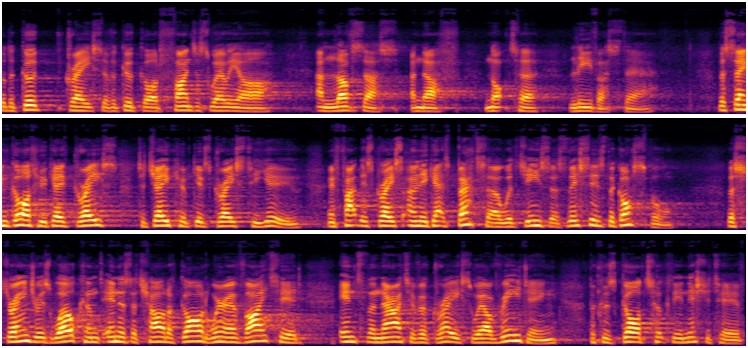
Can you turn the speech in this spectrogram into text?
But the good grace of a good God finds us where we are and loves us enough not to leave us there. The same God who gave grace to Jacob gives grace to you. In fact, this grace only gets better with Jesus. This is the gospel. The stranger is welcomed in as a child of God. We're invited into the narrative of grace we are reading because God took the initiative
